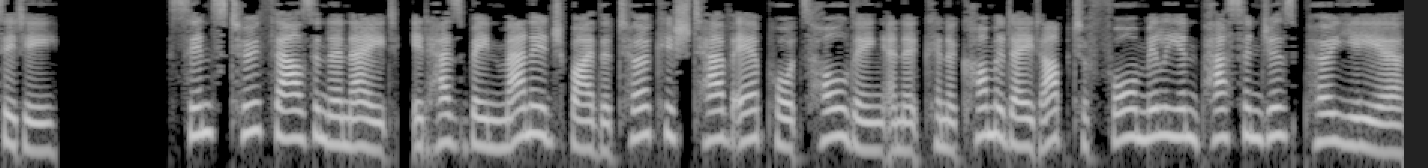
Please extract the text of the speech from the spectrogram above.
city. Since 2008, it has been managed by the Turkish TAV Airports Holding and it can accommodate up to 4 million passengers per year.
